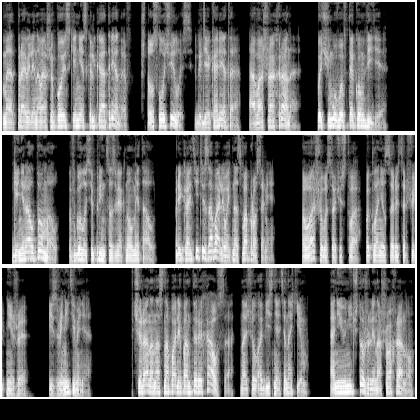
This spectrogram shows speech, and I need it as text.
Мы отправили на ваши поиски несколько отрядов. Что случилось? Где карета? А ваша охрана? Почему вы в таком виде?» «Генерал Томмел», — в голосе принца звякнул металл, «прекратите заваливать нас вопросами». «Ваше высочество», — поклонился рыцарь чуть ниже, — «извините меня». «Вчера на нас напали пантеры хаоса», — начал объяснять Анаким. «Они уничтожили нашу охрану.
